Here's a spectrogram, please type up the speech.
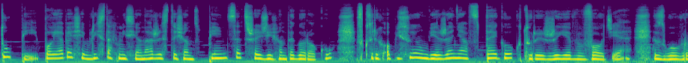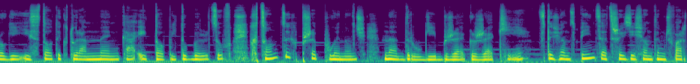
Tupi pojawia się w listach misjonarzy z 1560 roku, w których opisują wierzenia w tego, który żyje w wodzie, złowrogiej istoty, która nęka i topi tubylców, chcących przepłynąć na drugi brzeg rzeki. W 1564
